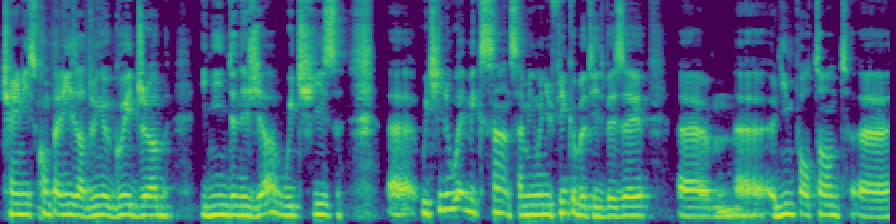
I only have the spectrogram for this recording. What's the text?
Chinese companies are doing a great job in Indonesia, which is, uh, which in a way makes sense. I mean, when you think about it, there's a, um, uh, an important uh,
